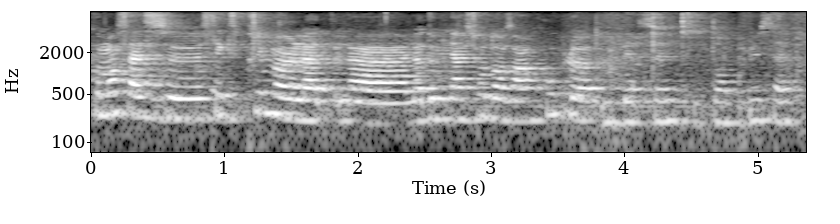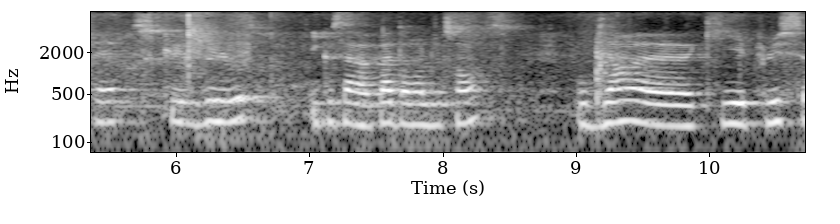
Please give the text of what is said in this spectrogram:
comment ça s'exprime euh, la, la, domination dans un couple? Une personne qui tend plus à faire ce que veut l'autre et que ça va pas dans l'autre sens, ou bien euh, qui est plus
